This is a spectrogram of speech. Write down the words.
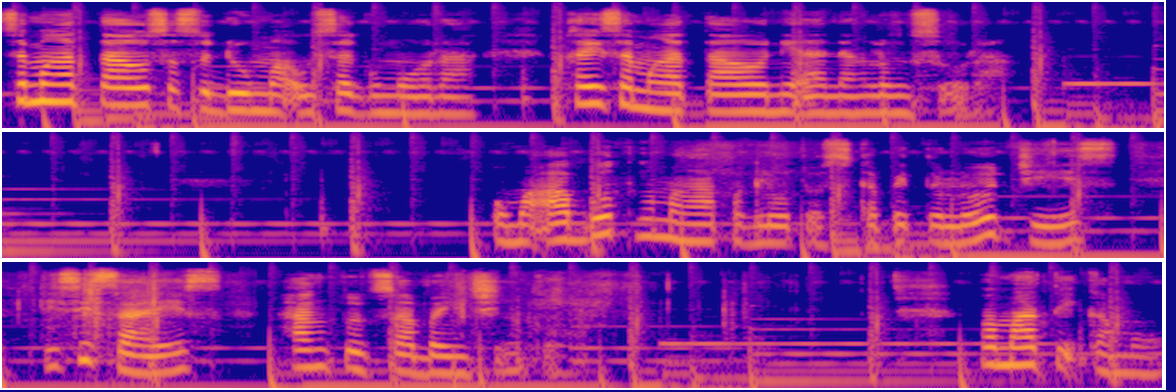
sa mga tao sa Sodoma ug sa Gomora kaysa mga tao ni anang lungsura. Umaabot nga mga paglutos kapitulo 10 16 hangtod sa 25 pamati kamo.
